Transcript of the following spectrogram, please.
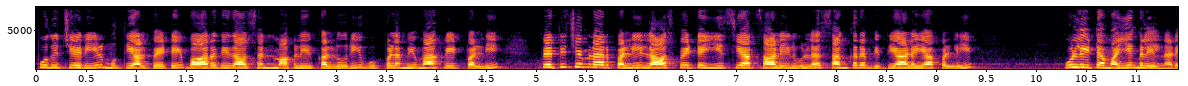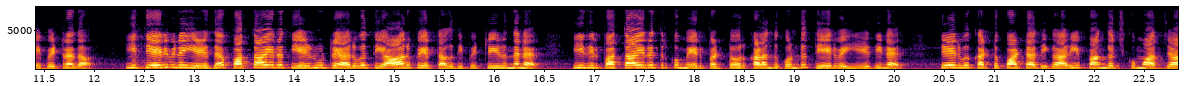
புதுச்சேரியில் முத்தியால்பேட்டை பாரதிதாசன் மகளிர் கல்லூரி உப்பளம் இமாக்ரேட் பள்ளி பெத்திச்செமினார் பள்ளி லாஸ்பேட்டை ஈசிஆர் சாலையில் உள்ள சங்கர வித்யாலயா பள்ளி உள்ளிட்ட மையங்களில் நடைபெற்றதா. இத்தேர்வினை எழுத பத்தாயிரத்தி எழுநூற்றி அறுபத்தி ஆறு பேர் தகுதி பெற்றிருந்தனர். இதில் பத்தாயிரத்திற்கும் மேற்பட்டோர் கலந்து கொண்டு தேர்வை எழுதினர். தேர்வு கட்டுப்பாட்டு அதிகாரி பங்கஜ்குமார் ஜா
